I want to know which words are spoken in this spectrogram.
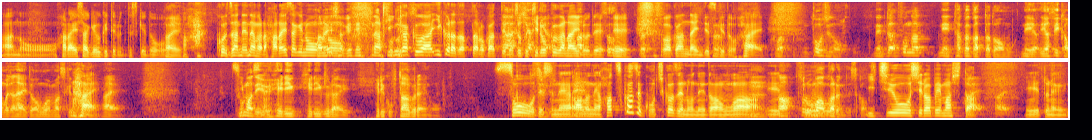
あの払い下げを受けてるんですけど、はい。これ、残念ながら払い下げの金額はいくらだったのかっていうのはちょっと記録がないので、ええ分かんないんですけど、はい、まあ、当時の、ね、だそんな、ね、高かったとは思う、ね、安いかもじゃないとは思いますけど、ね。はい。今でいうヘリヘリぐらい、ヘリコプターぐらいの、そうですね、ね。あのね、初風、こち風の値段は、うん。あそれもわかるんですか？一応調べました、はいはい。えっ、とね、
